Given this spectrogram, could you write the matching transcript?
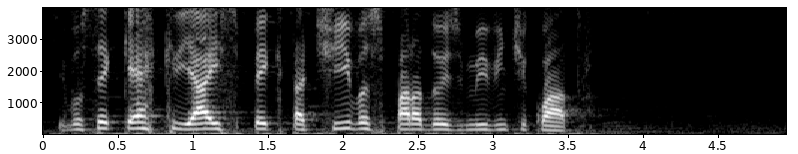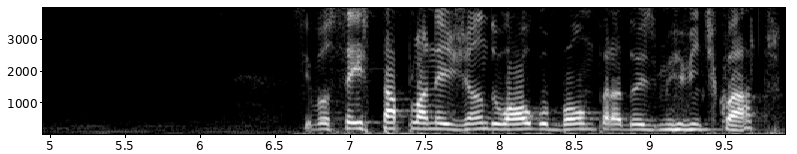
Se você quer criar expectativas para 2024, se você está planejando algo bom para 2024,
